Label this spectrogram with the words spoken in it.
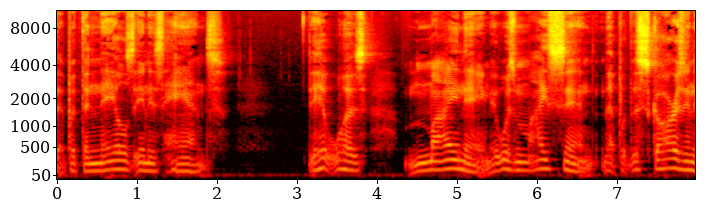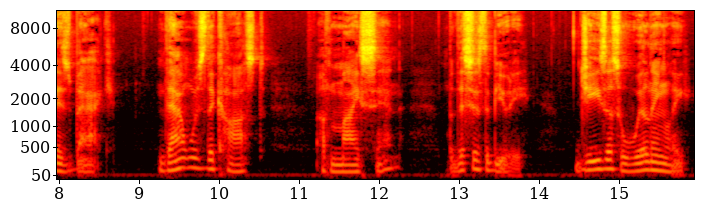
that put the nails in his hands. It was my name. It was my sin that put the scars in his back. That was the cost of my sin. But this is the beauty Jesus willingly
